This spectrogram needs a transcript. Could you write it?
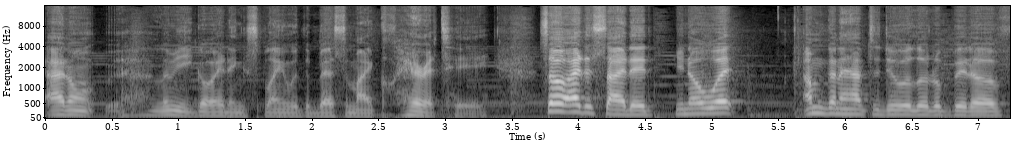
I don't, let me go ahead and explain with the best of my clarity. So I decided, you know what, I'm going to have to do a little bit of,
